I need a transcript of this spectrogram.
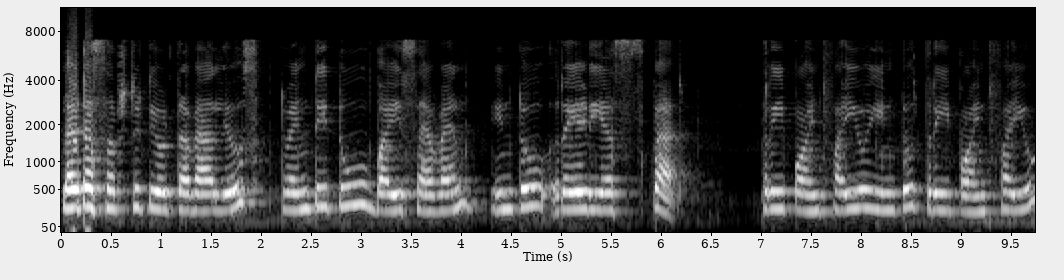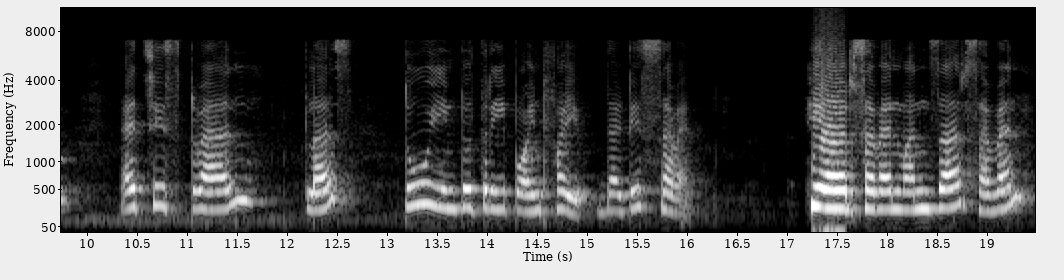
Let us substitute the values 22 by 7 into radius square 3.5 into 3.5 h is 12 plus 2 into 3.5 that is 7. Here 7 ones are 7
